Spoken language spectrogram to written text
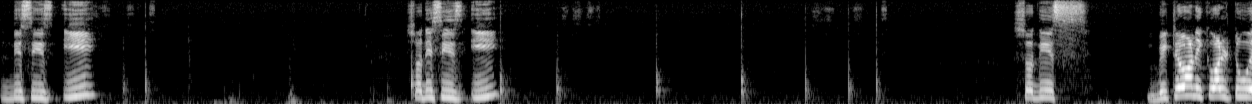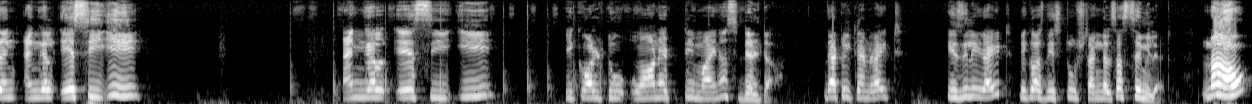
this is E so, this is E So, this beta 1 equal to ang angle ACE angle ACE equal to 180 minus delta that we can write easily write because these two triangles are similar. Now,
